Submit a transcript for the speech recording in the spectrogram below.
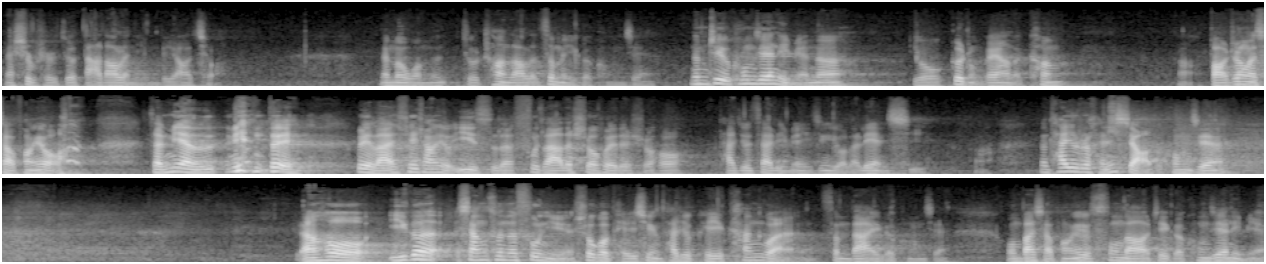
那是不是就达到了你们的要求？那么我们就创造了这么一个空间。那么这个空间里面呢，有各种各样的坑，啊，保证了小朋友在面面对未来非常有意思的复杂的社会的时候，他就在里面已经有了练习，啊，那它又是很小的空间。然后，一个乡村的妇女受过培训，她就可以看管这么大一个空间。我们把小朋友送到这个空间里面，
